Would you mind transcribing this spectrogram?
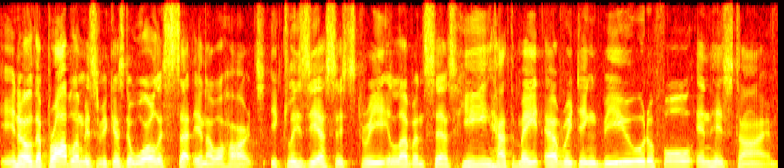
You know, the problem is because the world is set in our hearts. Ecclesiastes 3:11 says, "He hath made everything beautiful in his time."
